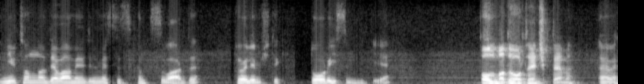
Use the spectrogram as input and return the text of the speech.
Newton'la devam edilmesi sıkıntısı vardı. Söylemiştik. Doğru isim mi diye. Olmadığı ortaya çıktı hemen. Evet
